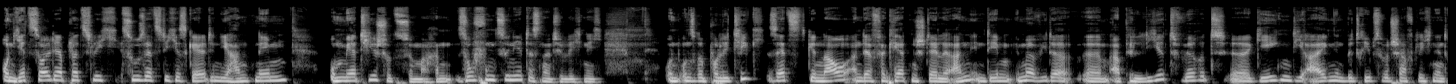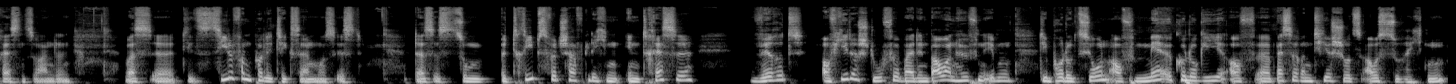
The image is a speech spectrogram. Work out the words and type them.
Und jetzt soll der plötzlich zusätzliches Geld in die Hand nehmen, um mehr Tierschutz zu machen. So funktioniert das natürlich nicht. Und unsere Politik setzt genau an der verkehrten Stelle an, indem immer wieder äh, appelliert wird, äh, gegen die eigenen betriebswirtschaftlichen Interessen zu handeln. Was äh, das Ziel von Politik sein muss, ist, dass es zum betriebswirtschaftlichen Interesse wird auf jeder Stufe bei den Bauernhöfen eben die Produktion auf mehr Ökologie, auf äh, besseren Tierschutz auszurichten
